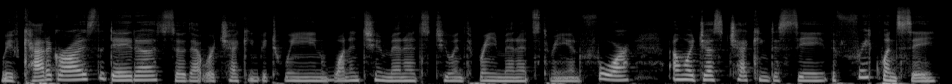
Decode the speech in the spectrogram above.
We've categorized the data so that we're checking between one and two minutes, two and three minutes, three and four, and we're just checking to see the frequency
